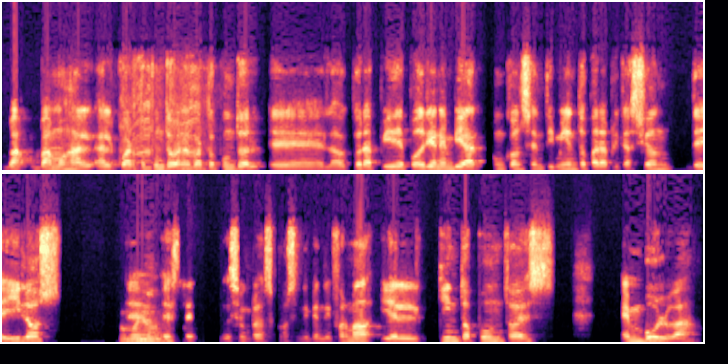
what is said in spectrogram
vamos al, cuarto punto. Bueno, el cuarto punto, eh, la doctora pide, ¿podrían enviar un consentimiento para aplicación de hilos? ¿Cómo no? Eh, este, es un consentimiento informado. Y el quinto punto es, en vulva,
